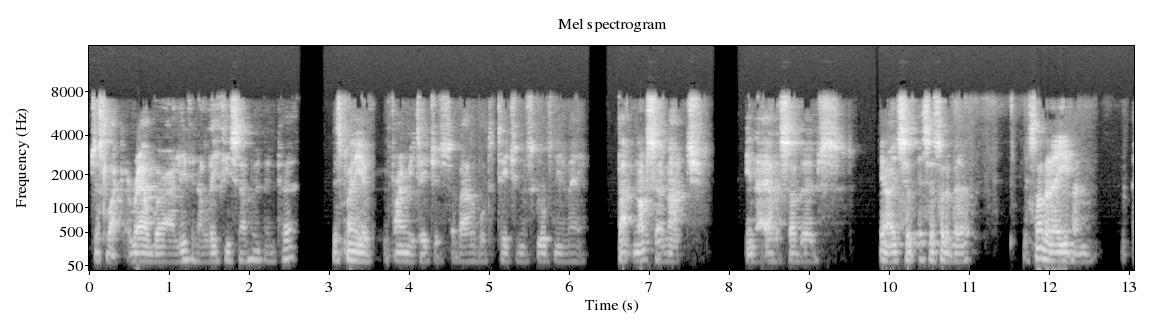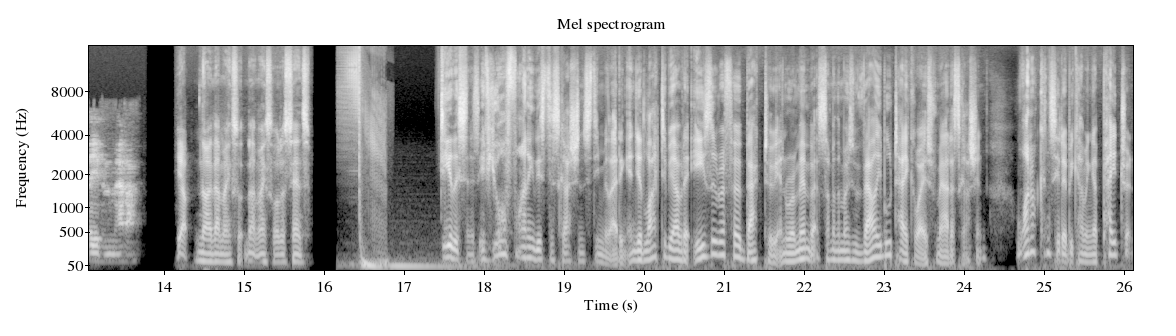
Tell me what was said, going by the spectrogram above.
just like around where I live in a leafy suburb in Perth. There's plenty of primary teachers available to teach in the schools near me, but not so much in the outer suburbs. You know, it's a, it's a sort of a, it's not an even, even matter. Yep. No, that makes, that makes a lot of sense. Dear listeners, if you're finding this discussion stimulating and you'd like to be able to easily refer back to and remember some of the most valuable takeaways from our discussion, why not consider becoming a patron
